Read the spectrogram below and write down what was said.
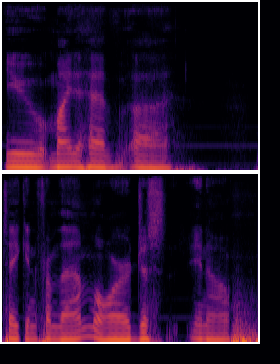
you might have uh, taken from them, or just you know,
